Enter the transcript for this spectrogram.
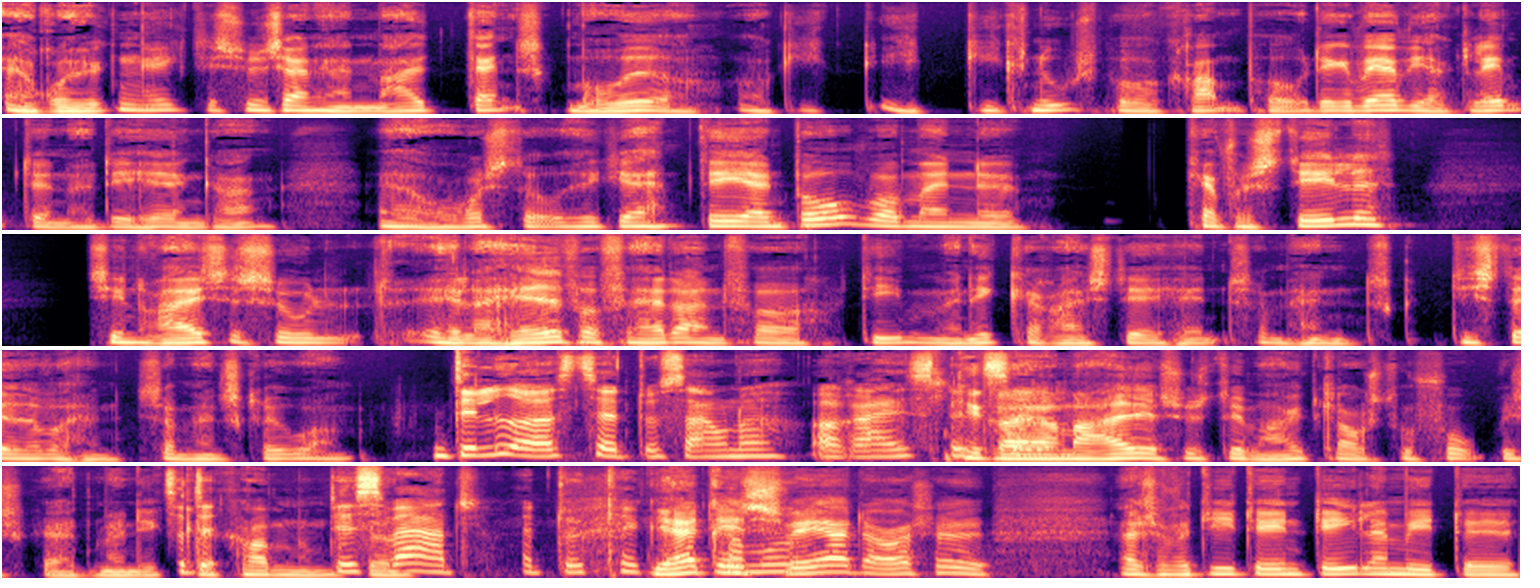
af ryggen. Ikke? Det synes han er en meget dansk måde at, at give, give knus på og kram på. Det kan være, at vi har glemt den, når det her engang er overstået. Ikke? Ja, det er en bog, hvor man øh, kan få stillet sin rejsesult, eller havde forfatteren, fordi man ikke kan rejse derhen, som han, de steder, hvor han, som han skriver om. Det lyder også til, at du savner at rejse lidt Det gør selv. jeg meget. Jeg synes, det er meget klaustrofobisk, at man ikke Så kan komme nogen Det er steder. svært, at du ikke kan Ja, det er komme ud. svært også, altså fordi det er en del af mit, øh,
